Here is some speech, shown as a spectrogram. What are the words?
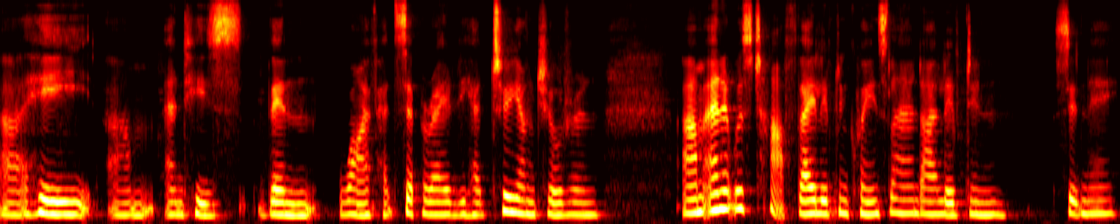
uh, he um, and his then wife had separated. He had two young children, um, and it was tough. They lived in Queensland. I lived in Sydney.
